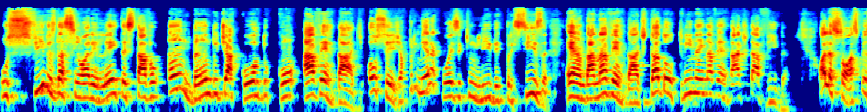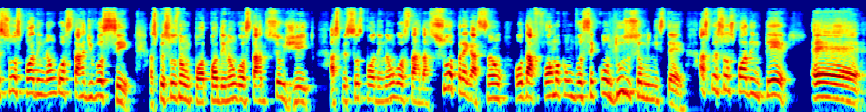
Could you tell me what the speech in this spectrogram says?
os filhos da senhora eleita estavam andando de acordo com a verdade. Ou seja, a primeira coisa que um líder precisa é andar na verdade da doutrina e na verdade da vida. Olha só, as pessoas podem não gostar de você, as pessoas não podem não gostar do seu jeito, as pessoas podem não gostar da sua pregação ou da forma como você conduz o seu ministério. As pessoas podem ter é,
